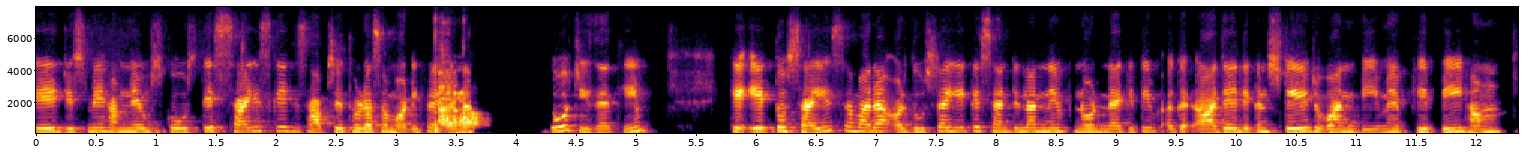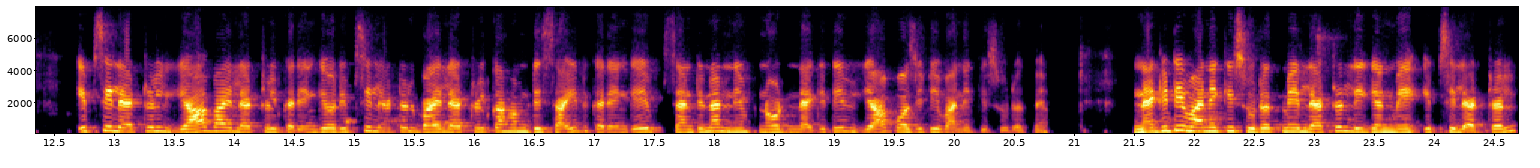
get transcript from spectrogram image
के जिसमें हमने उसको उसके साइज़ के हिसाब से थोड़ा सा मॉडिफाई करना। दो चीज़ें थी। कि एक तो साइज़ हमारा और दूसरा ये कि सेंटिनल निम्फ नोड नेगेटिव अगर आ जाए, लेकिन स्टेज वन बी में फिर भी हम इप्सीलेटरल या बायलैटरल करेंगे और इप्सीलेटरल बायलैटरल का हम डिसाइड करेंगे सेंटिनल निम्फ नोड नेगेटिव या पॉजिटिव आने की सूरत में। नेगेटिव आने की सूरत में लेटरल लीगन में ipsilateral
